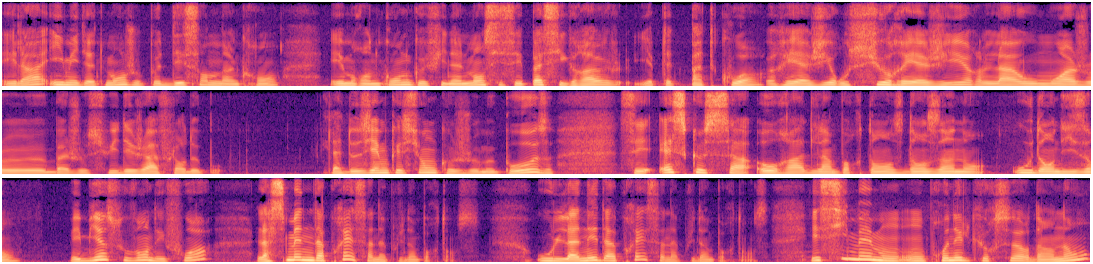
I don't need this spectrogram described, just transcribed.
Et là immédiatement je peux descendre d'un cran et me rendre compte que finalement si c'est pas si grave, il y a peut-être pas de quoi réagir ou surréagir là où moi je, bah, je suis déjà à fleur de peau. La deuxième question que je me pose, c'est est-ce que ça aura de l'importance dans un an ou dans dix ans? Mais bien souvent, des fois, la semaine d'après, ça n'a plus d'importance. Ou l'année d'après, ça n'a plus d'importance. Et si même on, prenait le curseur d'un an,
